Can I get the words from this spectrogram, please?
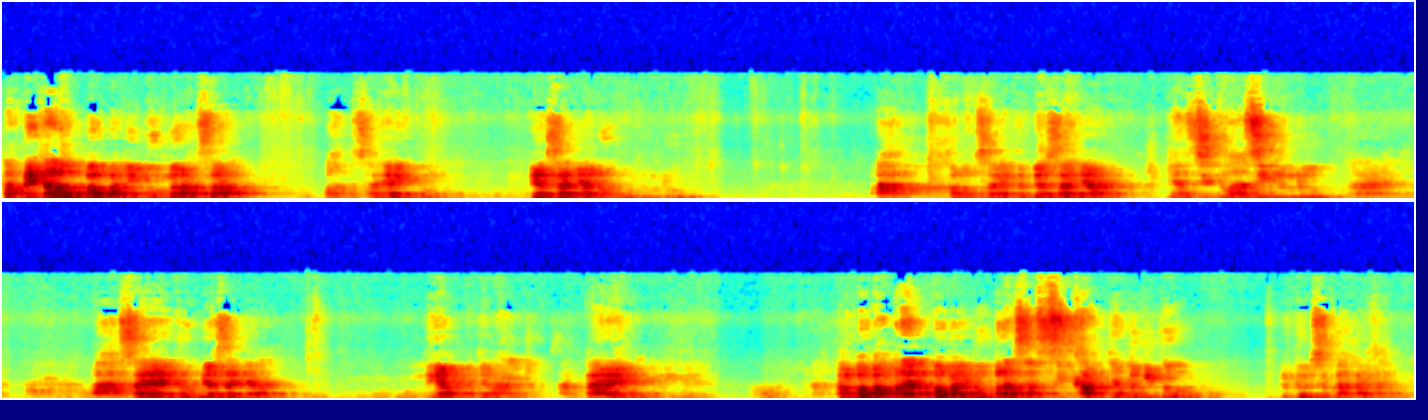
tapi kalau Bapak Ibu merasa, oh saya itu biasanya nunggu dulu. Ah, kalau saya itu biasanya lihat situasi dulu. Nah, ah saya itu biasanya diam aja, santai. Gitu. Kalau Bapak Bapak Ibu merasa sikapnya begitu, duduk sebelah kanan.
